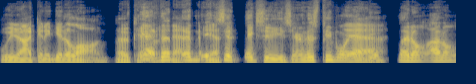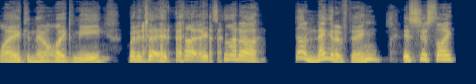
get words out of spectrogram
we're not going to get along okay yeah, that, now- that yeah. it makes it easier. And there's people I- Yeah. I don't I don't like, and they don't like me. But it's it's not, it's not a not a negative thing. It's just like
